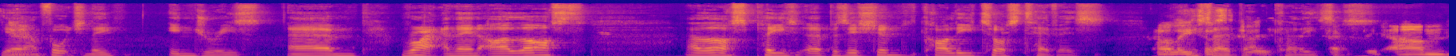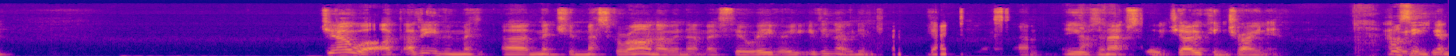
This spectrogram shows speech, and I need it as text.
yeah, yeah. unfortunately, injuries. Um, right, and then our last our last piece, uh, position, Carlitos Tevez. Carlitos. Carlitos. Um, do you know what? I, I didn't even me- uh, mention Mascherano in that midfield either, even though he didn't play games. Um, he no. was an absolute joke in training. How was he get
